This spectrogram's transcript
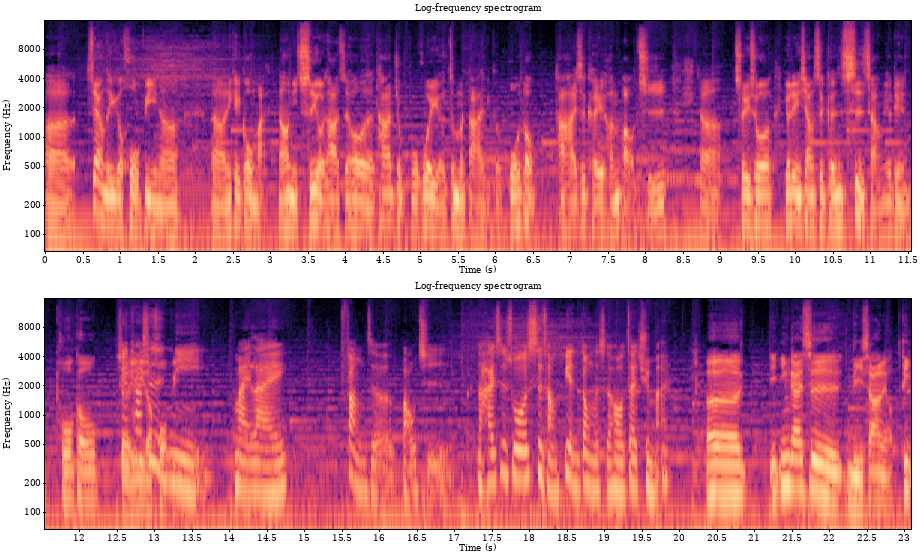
呃，这样的一个货币呢，呃，你可以购买，然后你持有它之后呢，它就不会有这么大的一个波动，它还是可以很保值，呃，所以说有点像是跟市场有点脱钩的一个货币。所以它是你买来放着保值，那还是说市场变动的时候再去买？呃。应应该是李莎第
